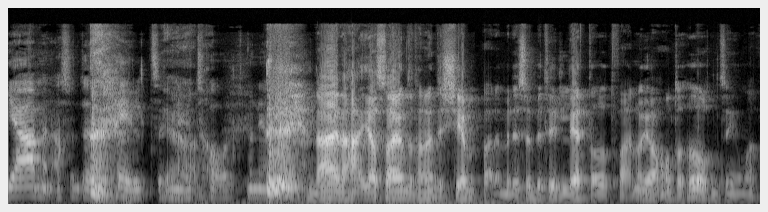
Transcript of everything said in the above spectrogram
ja men alltså inte helt Ja. neutralt men ändå. Nej, nej, jag säger inte att han inte kämpade men det ser betydligt lättare ut för honom och jag har inte hört någonting om att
